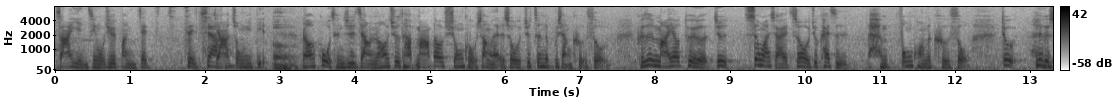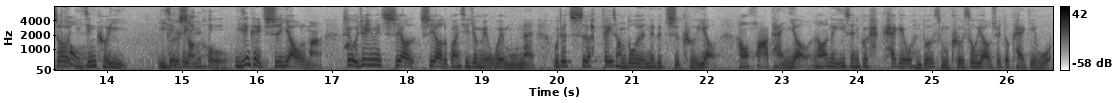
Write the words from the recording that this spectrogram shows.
扎眼睛，我就会帮你再再加加重一点。嗯然后过程就是这样，然后就是他麻到胸口上来的时候，我就真的不想咳嗽了。可是麻药退了，就生完小孩之后，我就开始很疯狂的咳嗽，就那个时候已经可以，已经可以伤口已经可以吃药了嘛，所以我就因为吃药吃药的关系就没有喂母奶，我就吃非常多的那个止咳药，还有化痰药，然后那个医生就会开给我很多什么咳嗽药水都开给我，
